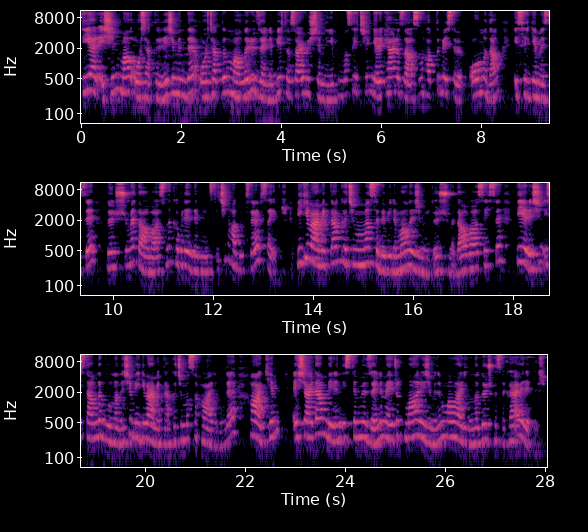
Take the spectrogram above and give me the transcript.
diğer eşin mal ortaklığı rejiminde ortaklığın malları üzerine bir tasarruf işleminin yapılması için gereken rızasını haklı bir sebep olmadan esirgemesi, dönüştürme davasını kabul edilebilmesi için haklı bir sebep sayılır. Bilgi vermekten kaçınma sebebiyle mal rejimine dönüştürme davası ise diğer eşin istemde bulunan eşe bilgi vermekten kaçınması halinde hakim eşlerden birinin istemi üzerine mevcut mal rejiminin mal ayrılığına dönüşmesine karar verebilir.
